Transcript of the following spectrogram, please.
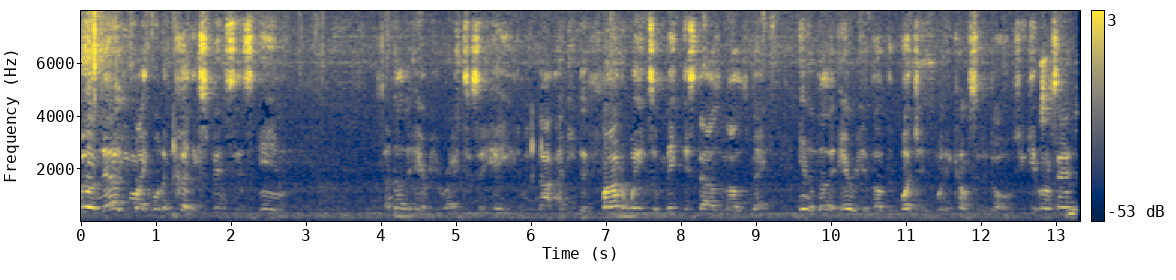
Well, now you might want to cut expenses in another area, right? To say, hey, let me not. I need to find a way to make this thousand dollars back in another area of the budget when it comes to the dogs. You get what I'm saying?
